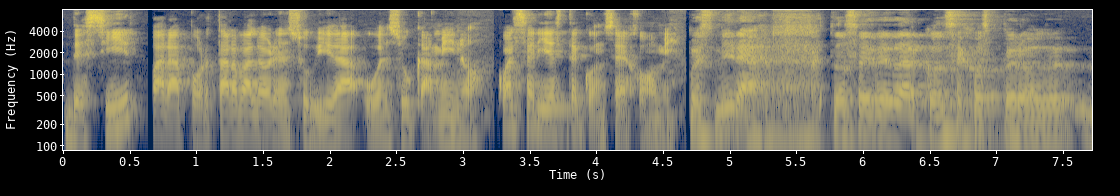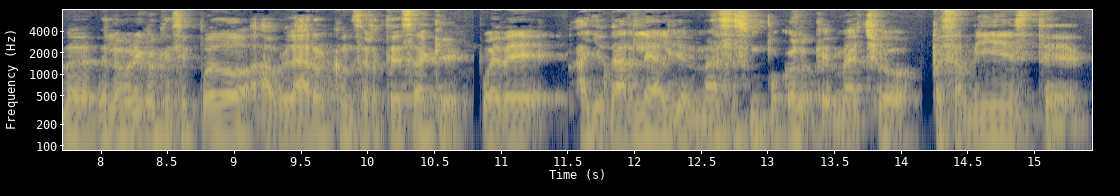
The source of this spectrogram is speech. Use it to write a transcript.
decir para aportar valor en su vida o en su camino. ¿Cuál sería este consejo, Omi? Pues mira, no soy de dar consejos, pero de, lo único que sí puedo hablar con certeza que puede ayudarle a alguien más es un poco lo que me ha hecho, pues a mí, este,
